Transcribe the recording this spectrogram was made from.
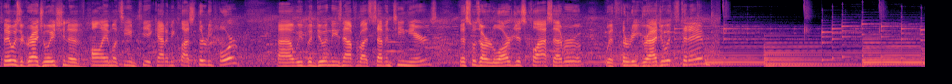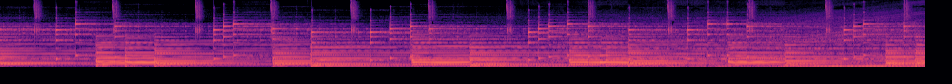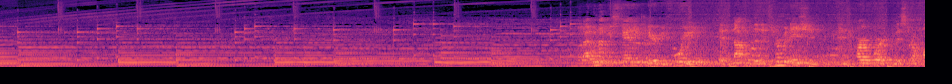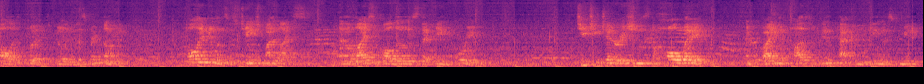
Today was a graduation of Hall Ambulance EMT Academy Class 34. Uh, we've been doing these now for about 17 years. This was our largest class ever with 30 graduates today. But I would not be standing here before you if not for the determination and hard work Mr. Hall has put into building this great company. Hall Ambulance has changed my life and the lives of all those that came before you. Teaching generations the Hall way and providing a positive impact in the EMS community.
